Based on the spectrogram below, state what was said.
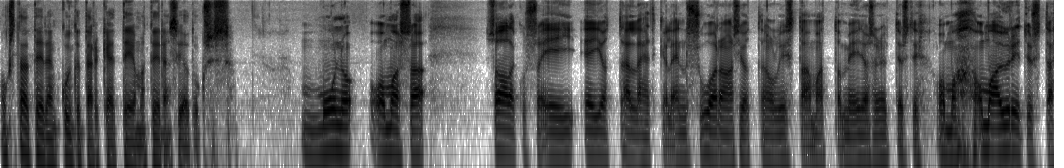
onko tämä teidän kuinka tärkeä teema teidän sijoituksissa? Mun omassa salkussa ei, ei ole tällä hetkellä, en suoraan sijoittanut listaamattomia, jos nyt tietysti oma, omaa yritystä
